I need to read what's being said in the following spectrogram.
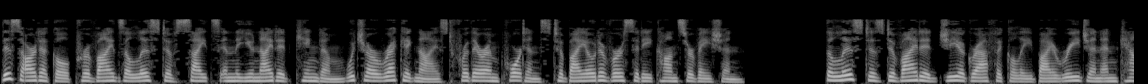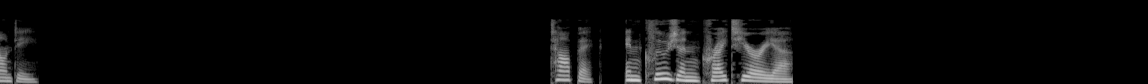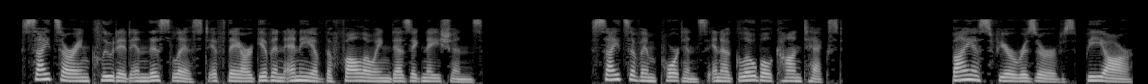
This article provides a list of sites in the United Kingdom which are recognised for their importance to biodiversity conservation. The list is divided geographically by region and county. Topic: Inclusion criteria. Sites are included in this list if they are given any of the following designations. Sites of importance in a global context. Biosphere reserves BR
